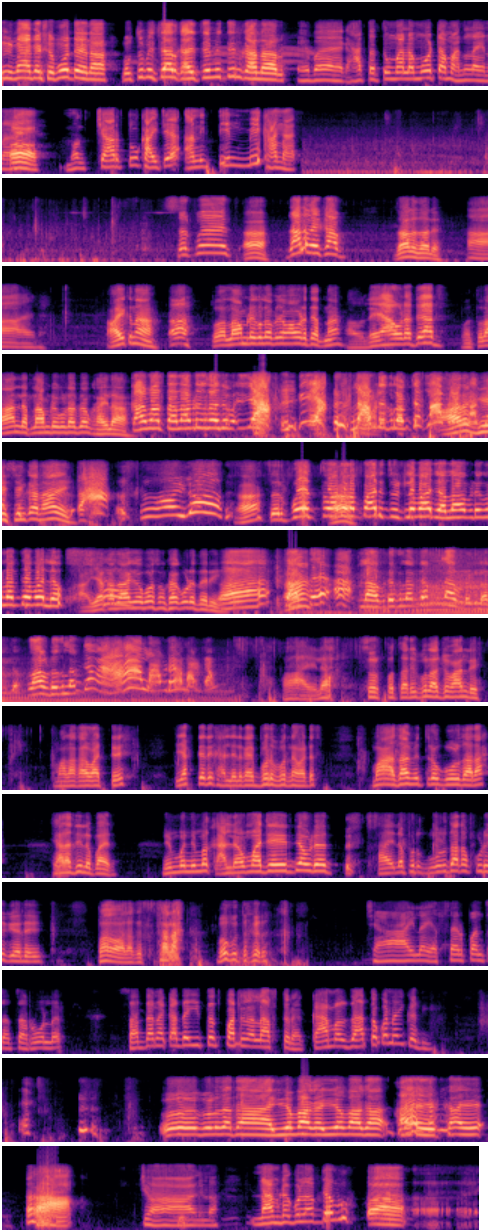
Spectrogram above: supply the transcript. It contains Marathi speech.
तुम्ही माझ्यापेक्षा मोठे आहे ना मग तुम्ही चार खायचे मी तीन खाणार. हे बघ आता तुम्हाला मोठा म्हणलाय ना हा. मग चार तू खायचे आणि तीन मी खाणार. सरपंच हा. झालं बाई काम? झालं झालं. हा. ऐक ना हा. तुला लांबडे गुलाबजाम आवडतात ना? अहो, लय आवडत यात मग तुला आणल्यात लांबडे गुलाबजाम खायला. काय बोलता लांबडे गुलाबजाम? लांबडे गुलाबजाम अरे घेशील का नाही. हा? सरपंच तोंडाला पाणी सुटलं माझ्या लांबडे गुलाबजाम बोलले. एका जागेवर बसून खा कुठेतरी. हा चालतंय. हा, लांबडे गुलाबजाम लांबडे गुलाबजाम लांबडे गुलाबजाम हा, लांबडे गुलाबजाम. आईला सरपंच आणि गुलाबजाम आणले. मला काय वाटते एकट्याने खाल्लेलं काय बरोबर नाही वाटत. माझा मित्र गुळदारा ह्याला दिलं पाहिजे निम्म निम्म खाल्ल्यावर माझ्या येईल तेवढं आईला पण गुळदारा पुढे गेले? बघावं लागत चला बघू तर खरं. छायला या सरपंचाचा रोलर सदा ना कदा इथंच पाठवलेला असतो रे. कामाला जातो का नाही कधी? ओ गुळदादा ये बघा ये बघा. काय आहे, काय आहे? छायला लांबडे गुलाबजामू हा.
